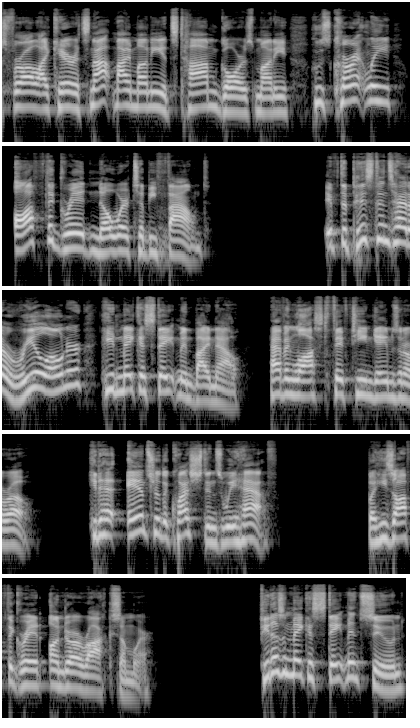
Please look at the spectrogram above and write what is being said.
for all I care. It's not my money, it's Tom Gores' money, who's currently off the grid, nowhere to be found. If the Pistons had a real owner, he'd make a statement by now. Having lost 15 games in a row. He'd ha- answer the questions we have. But he's off the grid under a rock somewhere. If he doesn't make a statement soon,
